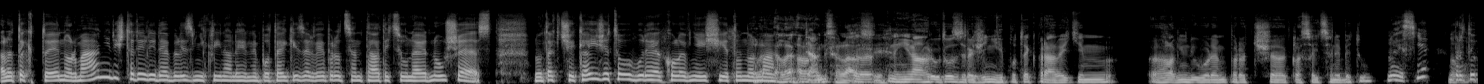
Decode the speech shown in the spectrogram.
ale tak to je normální, když tady lidé byli zniklí na hypotéky za 2% a teď jsou najednou 6. No tak čekají, že to bude jako levnější, je to normální. Ale, ale, ale, ale není náhodou to zdražení zdražení hypoték právě tím eh, hlavním důvodem, proč eh, klesají ceny bytů? No jasně, no. Proto,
